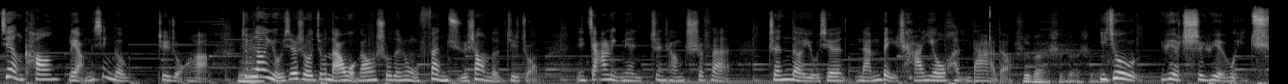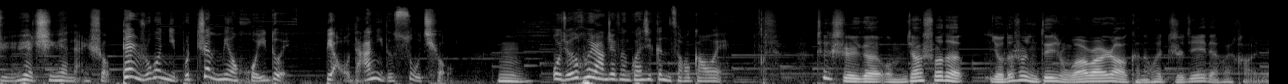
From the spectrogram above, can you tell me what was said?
健康良性的这种哈，就不像有些时候就拿我刚刚说的这种饭局上的这种，你家里面正常吃饭。真的有些南北差异有很大的，是的，是的，是的，你就越吃越委屈，越吃越难受。但如果你不正面回怼，表达你的诉求，嗯，我觉得会让这份关系更糟糕。哎，这是一个我们家说的有的时候你对这种弯弯绕可能会直接一点会好一点，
